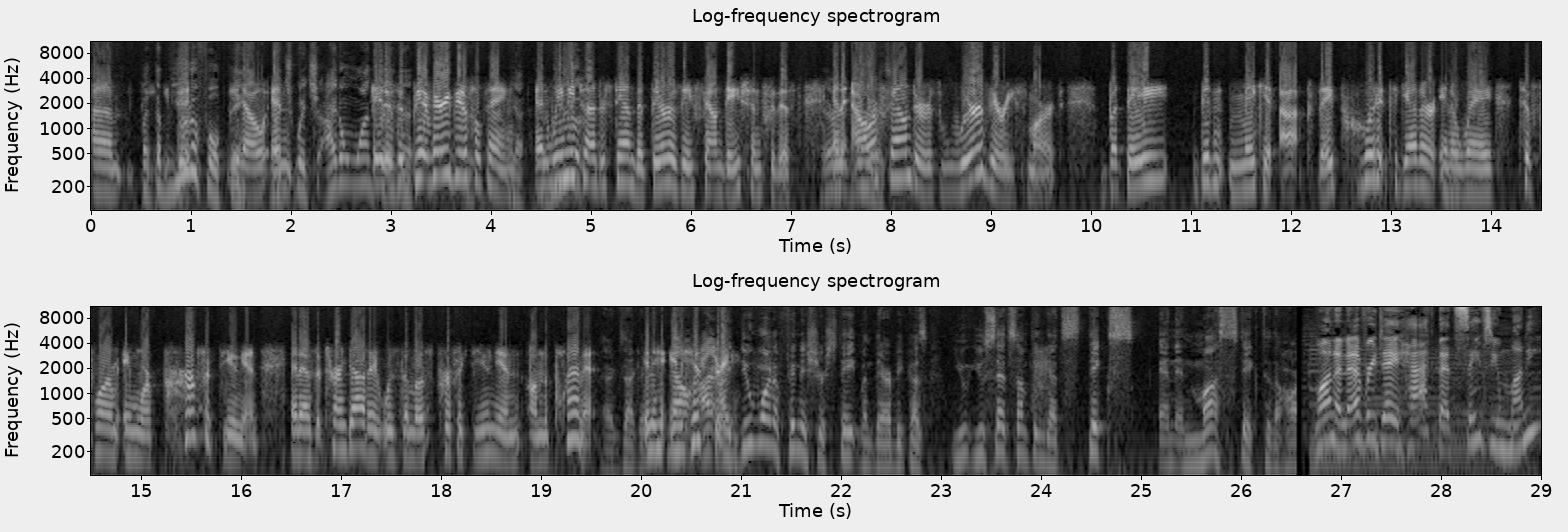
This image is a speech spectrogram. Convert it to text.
Um, But the that, beautiful thing, you know, and which, which I don't want it the, is a be- very beautiful thing, yeah, and we need to understand that there is a foundation for this. There- and our is. founders were very smart, but they didn't make it up. They put it together in a way to form a more perfect union. And as it turned out, it was the most perfect union on the planet. Exactly. In, in Now, I- history. I, do want to finish your statement there because you, you said something that sticks and, and must stick to the heart. Want an everyday hack that saves you money?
